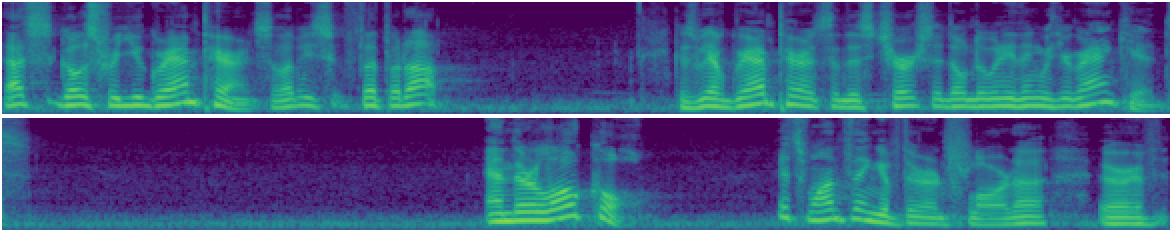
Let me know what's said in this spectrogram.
That goes for you grandparents. So let me flip it up. Because we have grandparents in this church that don't do anything with your grandkids. And they're local. It's one thing if they're in Florida or if,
